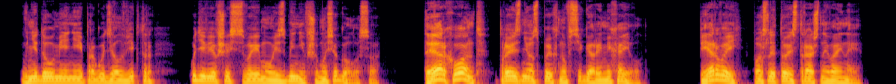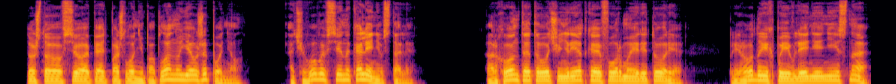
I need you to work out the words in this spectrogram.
— в недоумении прогудел Виктор — удивившись своему изменившемуся голосу. «Ты Архонт!» — произнес, пыхнув сигарой Михаил. «Первый после той страшной войны. То, что все опять пошло не по плану, я уже понял. А чего вы все на колени встали?» Архонт — это очень редкая форма эритория. Природа их появления не ясна.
